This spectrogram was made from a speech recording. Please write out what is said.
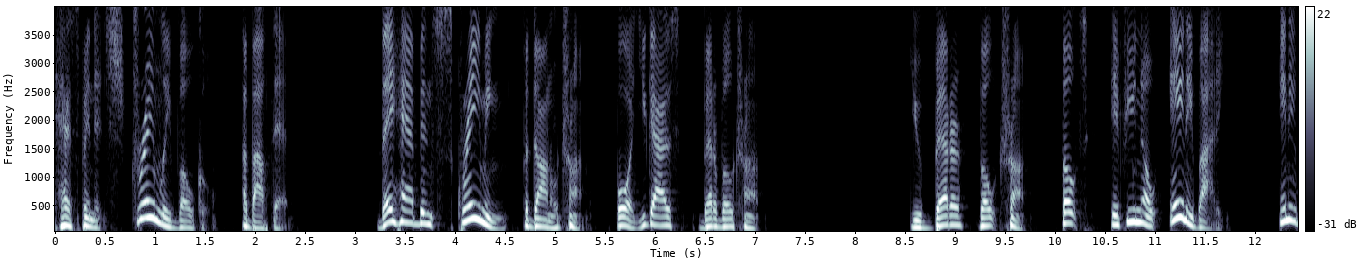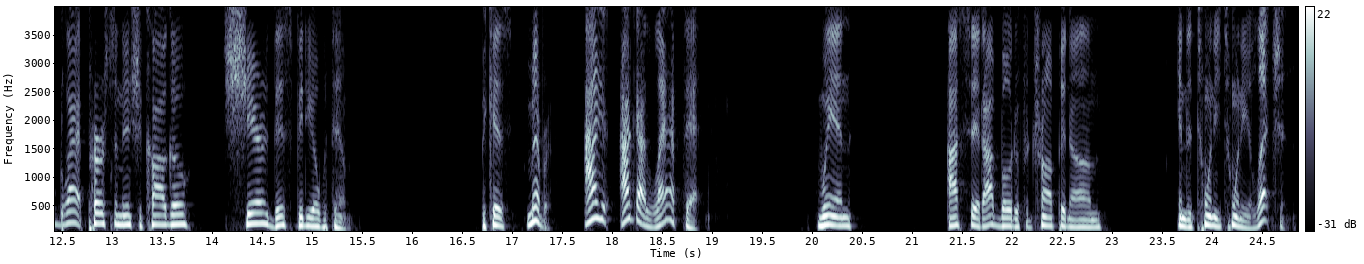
has been extremely vocal about that. They have been screaming for Donald Trump. Boy, you guys better vote Trump. You better vote Trump. Folks, if you know anybody, any black person in Chicago, share this video with them. Because remember, I, I got laughed at when I said I voted for Trump in um in the 2020 election.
